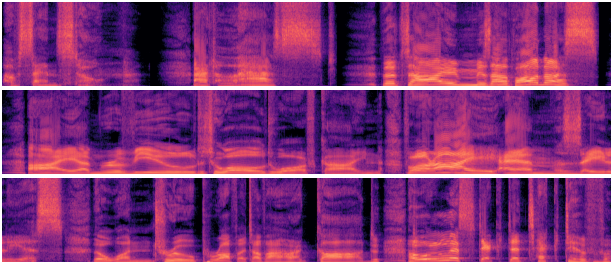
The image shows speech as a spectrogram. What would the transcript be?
of Sandstone. At last, the time is upon us. I am revealed to all dwarf kind, for I am Zalius, the one true prophet of our God, holistic detective.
